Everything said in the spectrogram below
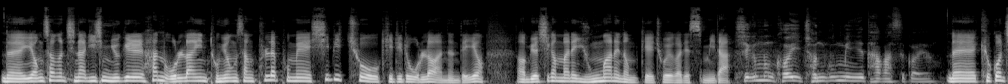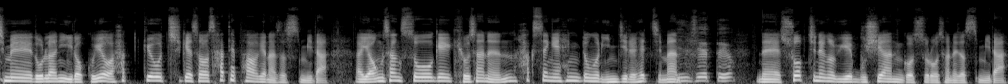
네, 영상은 지난 26일 한 온라인 동영상 플랫폼에 12초 길이로 올라왔는데요. 어, 몇 시간 만에 6만회 넘게 조회가 됐습니다. 지금은 거의 전 국민이 다 봤을 거예요. 네, 교권 침해 논란이 일었고요. 학교 측에서 사태 파악에 나섰습니다. 아, 영상 속의 교사는 학생의 행동을 인지를 했지만 인지했대요? 네, 수업 진행을 위해 무시한 것으로 전해졌습니다.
